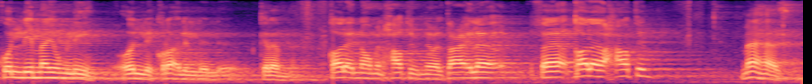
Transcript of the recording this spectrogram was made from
كل ما يمليه. قول لي اقرأ لي الكلام ده. قال إنه من حاطب بن بلتعة إلى فقال يا حاطب ما هذا؟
